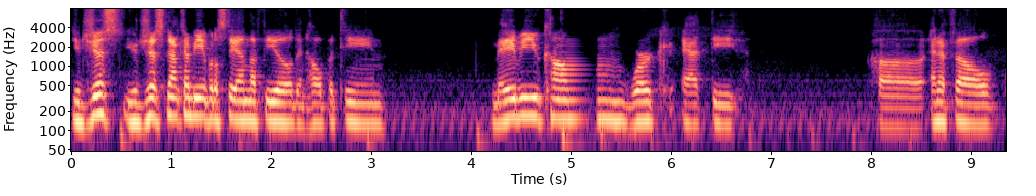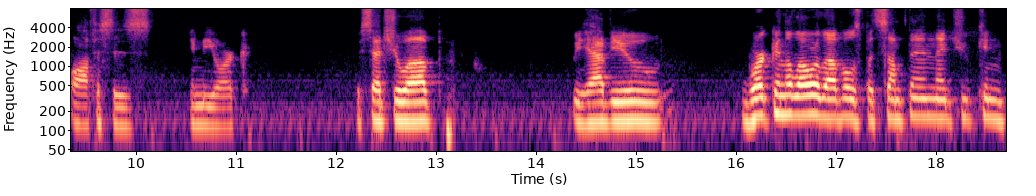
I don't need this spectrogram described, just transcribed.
You just you're just not going to be able to stay on the field and help a team. Maybe you come work at the uh, NFL offices in New York. We set you up. We have you work in the lower levels, but something that you can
